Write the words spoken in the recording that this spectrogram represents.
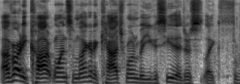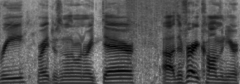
I've already caught one, so I'm not going to catch one, but you can see that there's like three, right? There's another one right there. Uh, they're very common here.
